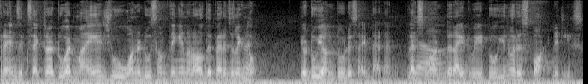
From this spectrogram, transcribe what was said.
friends, etc., too at my age who want to do something, and a lot of their parents are like, no, you're too young to decide that, and that's not the right way to you know respond at least.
